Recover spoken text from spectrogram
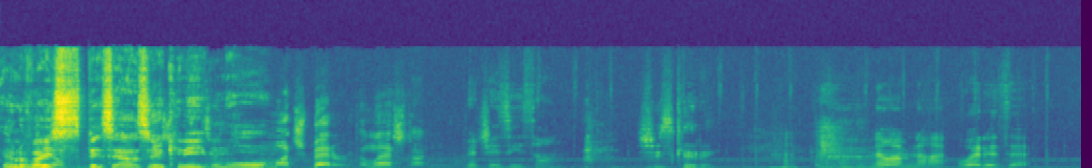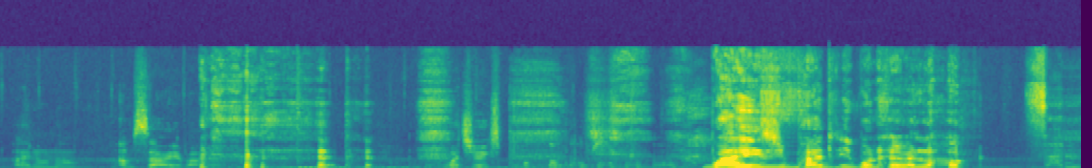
I love how he spits it out so he can eat more. Much better than last time. Which is he on? She's kidding. No, I'm not. What is it? I don't know. I'm sorry about it. What's your exp- Why is why did he want her along? Sudden?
